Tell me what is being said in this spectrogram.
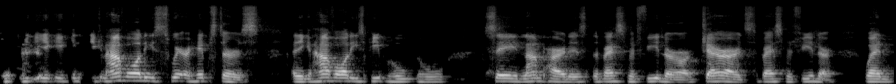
you, you, can, you can have all these Twitter hipsters and you can have all these people who, who say Lampard is the best midfielder or Gerrard's the best midfielder when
